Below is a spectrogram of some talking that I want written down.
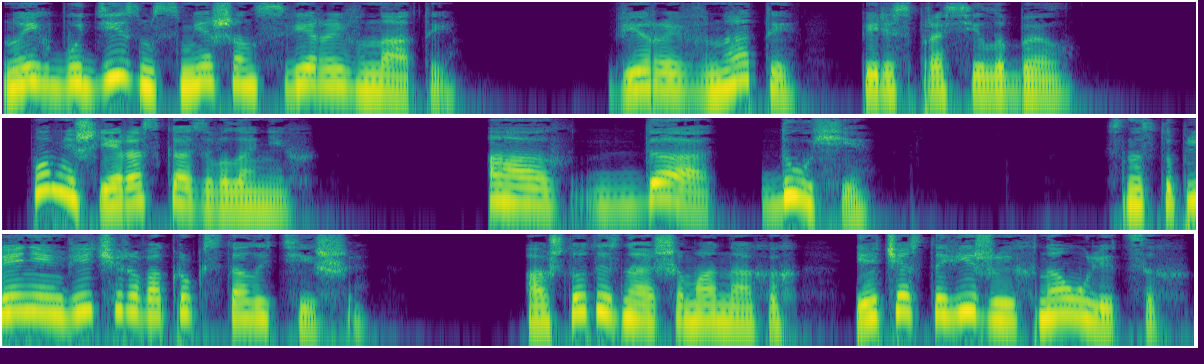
но их буддизм смешан с верой в наты. «Верой в наты?» – переспросила Белл. «Помнишь, я рассказывал о них?» «Ах, да, духи». С наступлением вечера вокруг стало тише. «А что ты знаешь о монахах? Я часто вижу их на улицах».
